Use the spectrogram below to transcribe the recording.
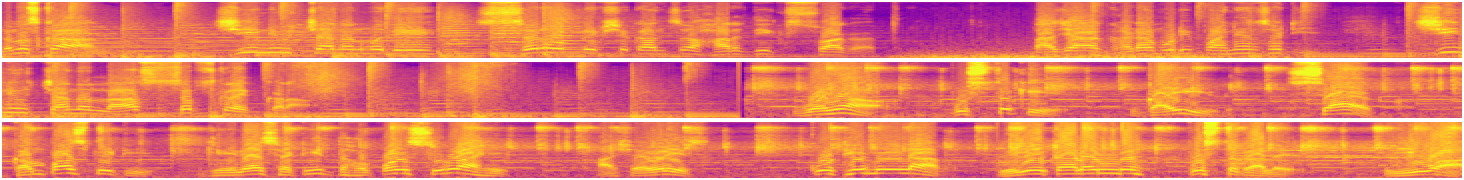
नमस्कार. जी न्यूज चॅनलमध्ये सर्व प्रेक्षकांचं हार्दिक स्वागत. ताज्या घडामोडी पाहण्यासाठी जी न्यूज चॅनलला सबस्क्राईब करा. वह्या पुस्तके गाईड सॅक कंपास पेटी घेण्यासाठी धावपळ सुरू आहे. अशा वेळेस कोठे मिळणार विवेकानंद पुस्तकालय? युवा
